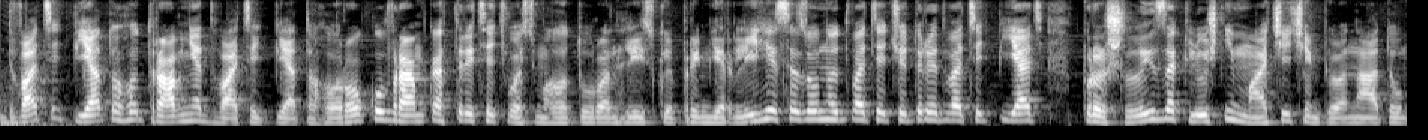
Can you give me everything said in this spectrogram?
25 травня 2025 року в рамках 38-го туру англійської прем'єр-ліги сезону 24-25 пройшли заключні матчі чемпіонату.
